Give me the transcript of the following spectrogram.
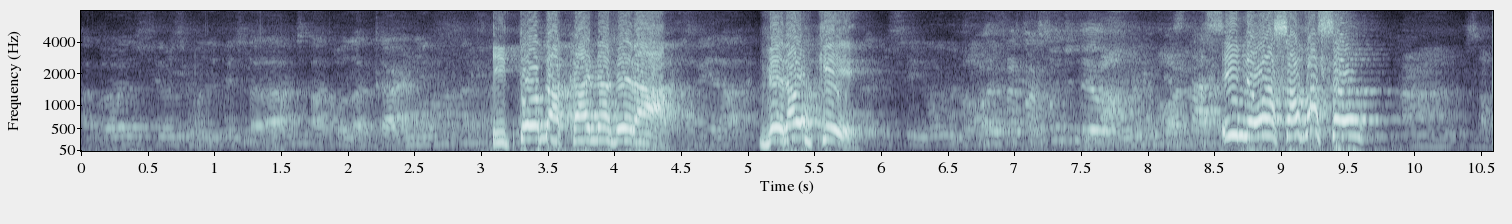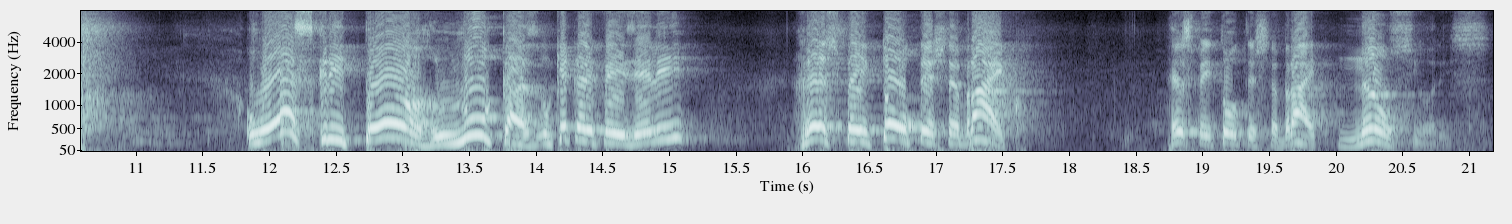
Agora o Senhor se manifestará a toda a carne. E toda a carne haverá. Verá Verá o quê? E não a salvação. O escritor Lucas, o que, que ele fez? Ele respeitou o texto hebraico? Respeitou o texto hebraico? Não, senhores.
